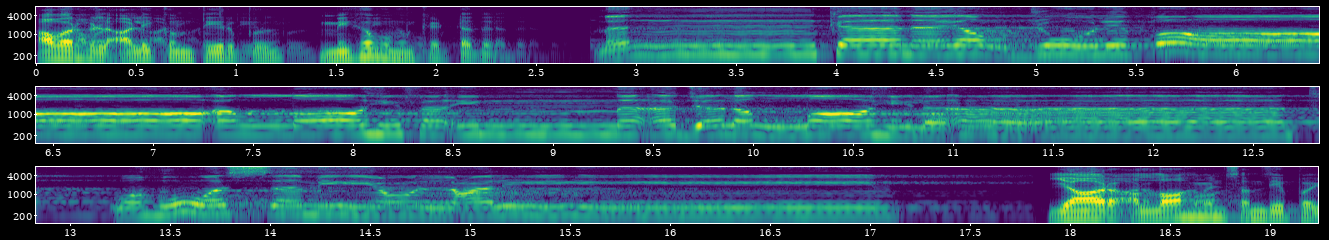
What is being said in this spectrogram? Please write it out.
அவர்கள் அளிக்கும் தீர்ப்பு மிகவும் கெட்டது من كان يرجو لقاء الله فإن أجل الله لآت وهو السميع العليم யார் அல்லாஹுவின் சந்திப்பை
